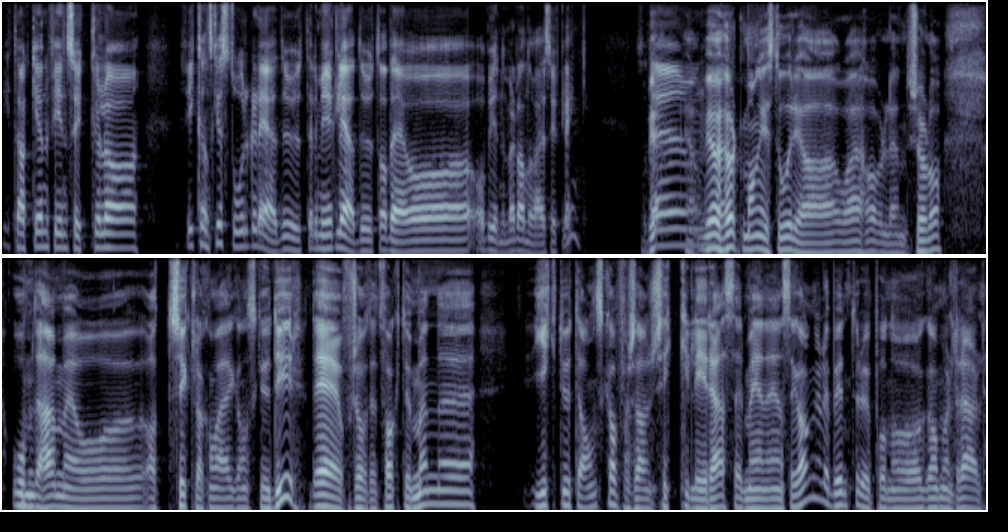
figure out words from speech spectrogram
Fikk tak i en fin sykkel og fikk ganske stor glede ut, eller mye glede ut av det å, å begynne med landeveissykling. Det, ja, vi har hørt mange historier, og jeg har vel en sjøl òg, om det her med å, at sykler kan være ganske dyr. Det er jo for så vidt et faktum. Men uh, gikk du til å anskaffe seg en skikkelig racer med en eneste gang, eller begynte du på noe gammelt ræl?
